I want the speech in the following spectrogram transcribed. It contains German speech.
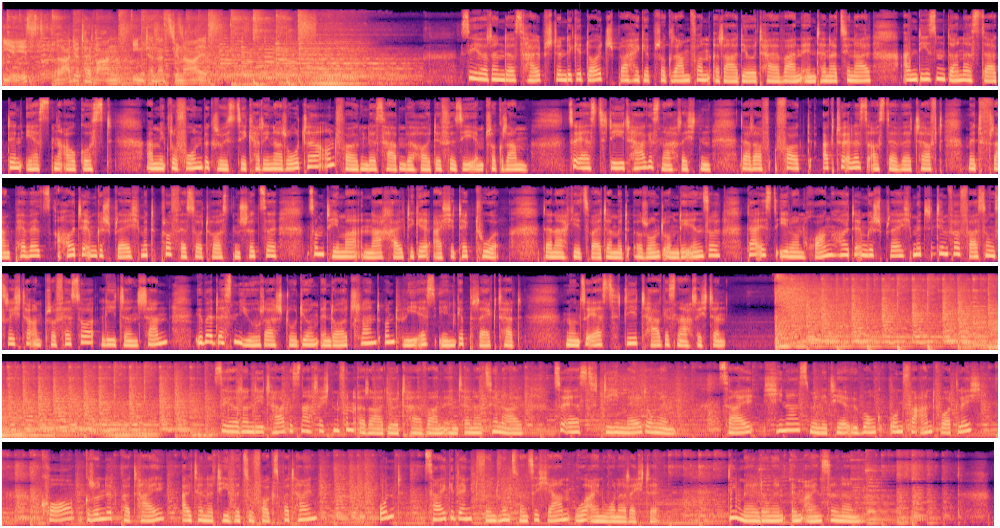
Hier ist Radio Taiwan International. Sie hören das halbstündige deutschsprachige Programm von Radio Taiwan International an diesem Donnerstag, den 1. August. Am Mikrofon begrüßt Sie Karina Rother und Folgendes haben wir heute für Sie im Programm. Zuerst die Tagesnachrichten. Darauf folgt Aktuelles aus der Wirtschaft mit Frank Pewitz, heute im Gespräch mit Professor Thorsten Schütze zum Thema nachhaltige Architektur. Danach geht's weiter mit Rund um die Insel da ist Elon Huang heute im Gespräch mit dem Verfassungsrichter und Professor Li Zhenshan über dessen Jurastudium in Deutschland und wie es ihn geprägt hat. Nun zuerst die Tagesnachrichten. Sie hören die Tagesnachrichten von Radio Taiwan International. Zuerst die Meldungen. Polizei Chinas Militärübung unverantwortlich. Chor gründet Partei Alternative zu Volksparteien. Und Tsai gedenkt 25 Jahren Ureinwohnerrechte. Die Meldungen im Einzelnen.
